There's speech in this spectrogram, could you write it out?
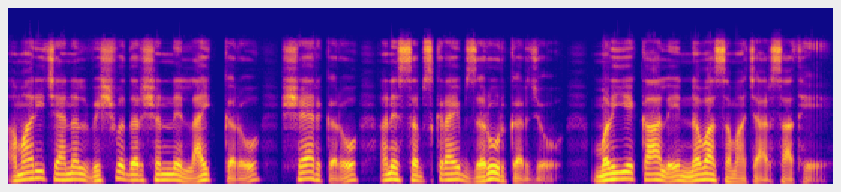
અમારી ચેનલ વિશ્વદર્શનને લાઇક કરો, શેર કરો અને સબસ્ક્રાઇબ જરૂર કરજો. મળીએ કાલે નવા સમાચાર સાથે.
